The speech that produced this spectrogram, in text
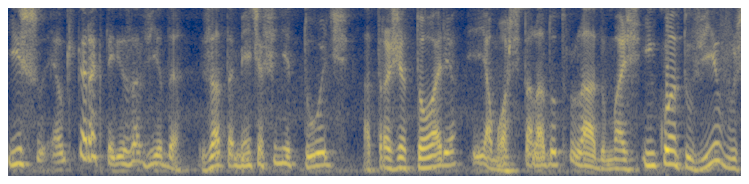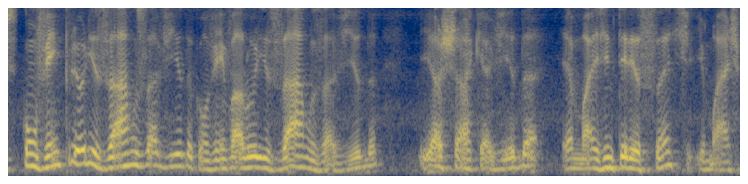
Isso é o que caracteriza a vida, exatamente a finitude, a trajetória e a morte está lá do outro lado. Mas enquanto vivos, convém priorizarmos a vida, convém valorizarmos a vida e achar que a vida é mais interessante e mais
